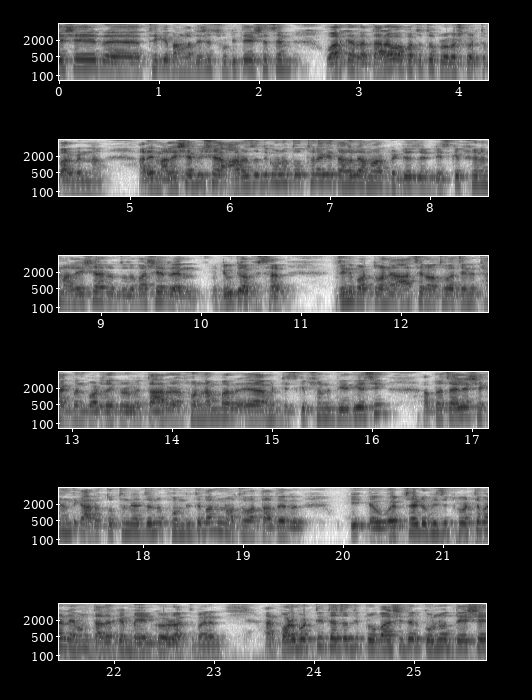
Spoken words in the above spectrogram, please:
দেশের থেকে বাংলাদেশে ছুটিতে এসেছেন ওয়ার্কাররা, তারাও আপাতত প্রবেশ করতে পারবেন না। আর এই মালয়েশিয়া বিষয়ে আরও যদি কোনো তথ্য লাগে, তাহলে আমার ভিডিও ডিসক্রিপশনে মালয়েশিয়ার দূতাবাসের ডিউটি অফিসার যিনি বর্তমানে আছেন অথবা যিনি থাকবেন পর্যায়ক্রমে, তার ফোন নাম্বার আমি ডিসক্রিপশনে দিয়ে দিয়েছি। আপনারা চাইলে সেখান থেকে আরও তথ্য নেওয়ার জন্য ফোন দিতে পারেন অথবা তাদের ওয়েবসাইটও ভিজিট করতে পারেন এবং তাদেরকে মেইল করে রাখতে পারেন। আর পরবর্তীতে যদি প্রবাসীদের কোনো দেশে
